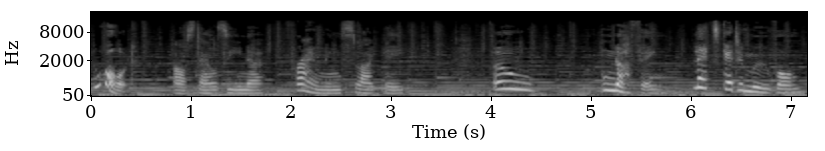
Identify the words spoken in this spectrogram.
What? asked Ellezina, frowning slightly. Oh, nothing. Let's get a move on.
